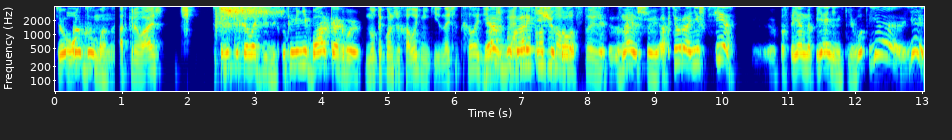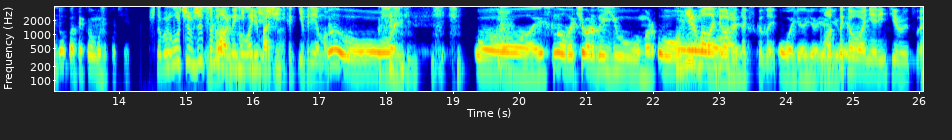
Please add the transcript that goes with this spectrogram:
Все продумано. Открываешь. В смысле холодильник? Тут мини-бар как бы. Ну, так он же холодненький, значит, холодильник. Я ж бухарик еще то. стоит. Знаешь, актеры, они ж все постоянно пьяненькие. Вот я, я иду по такому же пути. Чтобы лучше вжиться в роль, Главное ну, не логично. переборщить, как Ефремов. Ну, ой, ой, снова черный юмор. Кумир ой. молодежи, так сказать. Ой-ой-ой. Вот на кого они ориентируются.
